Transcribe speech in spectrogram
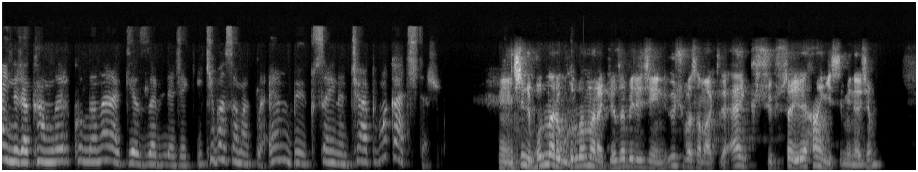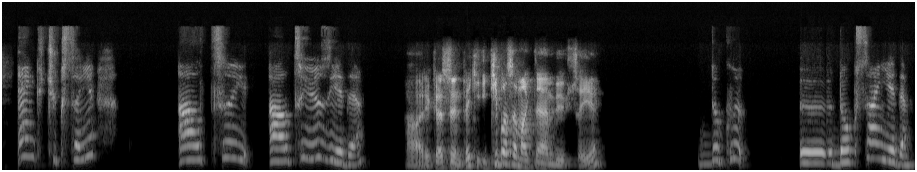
aynı rakamları kullanarak yazılabilecek iki basamaklı en büyük sayının çarpımı kaçtır? Hı, Şimdi bunları kullanarak yazabileceğin 3 basamaklı en küçük sayı hangisi Minacığım? En küçük sayı 6 607. Harikasın. Peki 2 basamaklı en büyük sayı? 9 97.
